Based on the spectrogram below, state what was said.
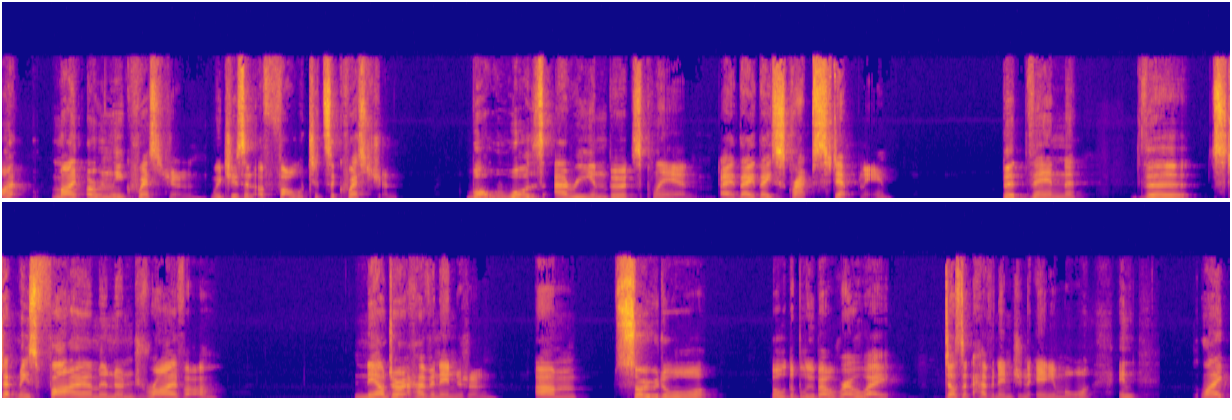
I, my only question, which isn't a fault, it's a question. What was Arry and Bert's plan? They, they, they scrap Stepney, but then the Stepney's fireman and driver now don't have an engine. Um, Sodor, well, the Bluebell Railway doesn't have an engine anymore. And like,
